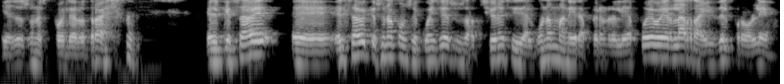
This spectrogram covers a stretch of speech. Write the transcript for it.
Y eso es un spoiler otra vez. El que sabe, eh, él sabe que es una consecuencia de sus acciones y de alguna manera, pero en realidad puede ver la raíz del problema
